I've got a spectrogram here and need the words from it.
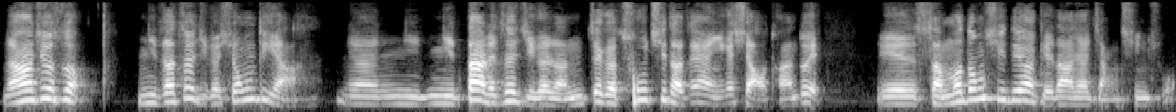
然后就是你的这几个兄弟啊，嗯，你你带的这几个人，这个初期的这样一个小团队，呃，什么东西都要给大家讲清楚，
